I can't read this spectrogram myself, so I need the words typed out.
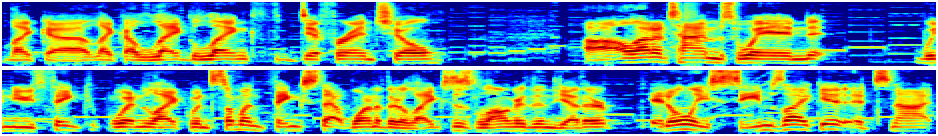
like a like a leg length differential. Uh, a lot of times when when you think when like when someone thinks that one of their legs is longer than the other, it only seems like it. It's not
